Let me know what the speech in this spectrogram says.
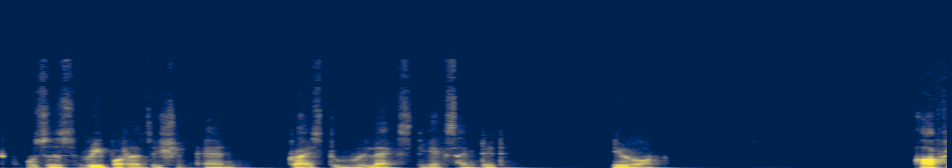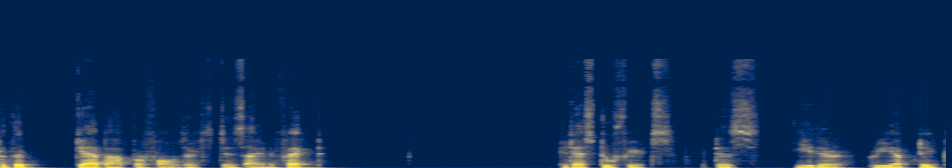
it causes repolarization and tries to relax the excited neuron. After the GABA performs its desired effect it has two fates. It is either reuptake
